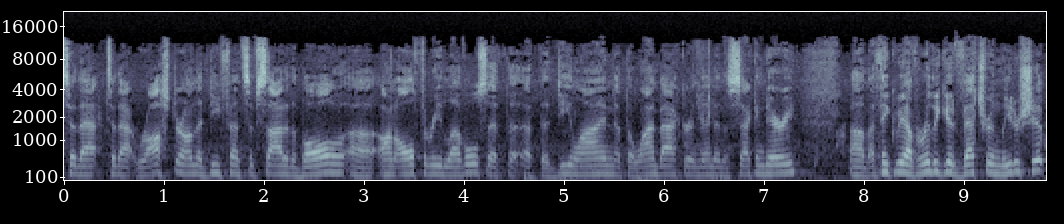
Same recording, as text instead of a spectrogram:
to that to that roster on the defensive side of the ball uh, on all three levels at the at the D line, at the linebacker, and then in the secondary. Um, I think we have really good veteran leadership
